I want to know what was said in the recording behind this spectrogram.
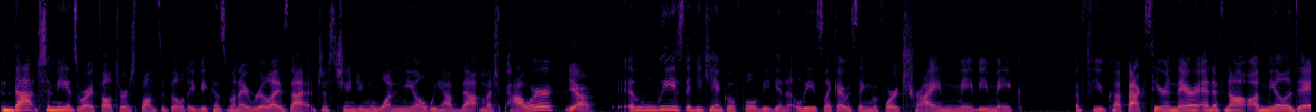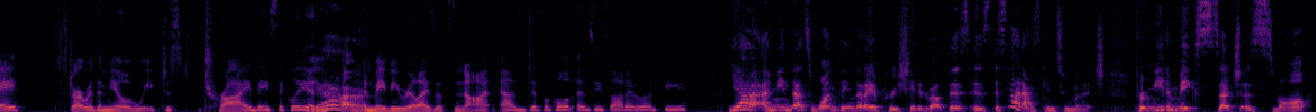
that to me is where I felt a responsibility because when I realized that just changing one meal, we have that much power. Yeah. At least if you can't go full vegan, at least like I was saying before, try and maybe make a few cutbacks here and there. And if not a meal a day, start with a meal a week. Just try basically and yeah. and maybe realize it's not as difficult as you thought it would be. Yeah, I mean that's one thing that I appreciated about this is it's not asking too much for me to make such a small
